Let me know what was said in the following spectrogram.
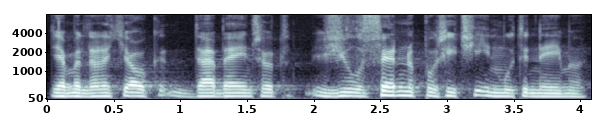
Ja, maar dan had je ook daarbij een soort Jules Verne positie in moeten nemen.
